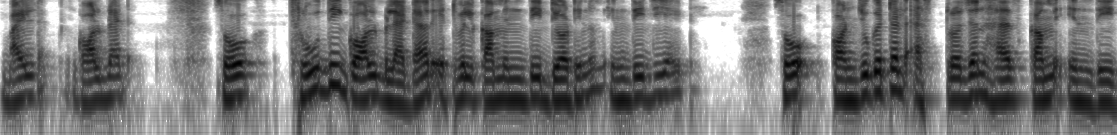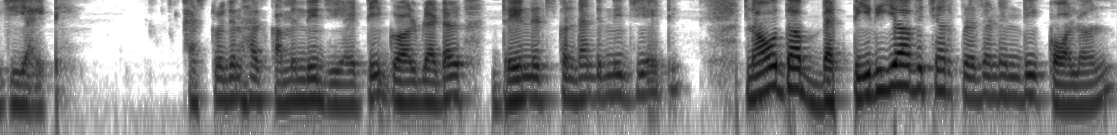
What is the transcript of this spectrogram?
bile gallbladder. So through the gallbladder it will come in the duodenum in the git so conjugated estrogen has come in the git estrogen has come in the GIT, gallbladder drain its content in the GIT. Now the bacteria which are present in the colon,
